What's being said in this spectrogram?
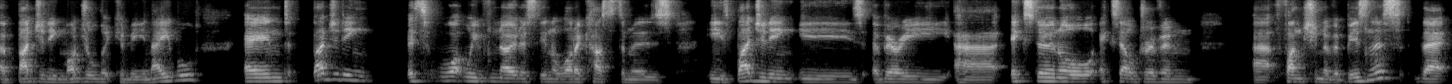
a budgeting module that can be enabled and budgeting is what we've noticed in a lot of customers is budgeting is a very uh, external, Excel driven uh, function of a business that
